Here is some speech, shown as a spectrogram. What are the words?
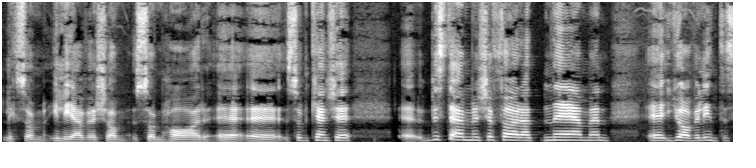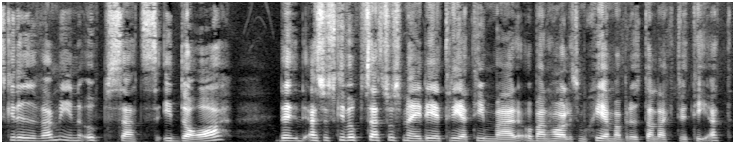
liksom elever som, som har, eh, eh, som kanske eh, bestämmer sig för att nej, men eh, jag vill inte skriva min uppsats idag. Det, alltså skriva uppsats hos mig, det är tre timmar och man har liksom schemabrytande aktivitet.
